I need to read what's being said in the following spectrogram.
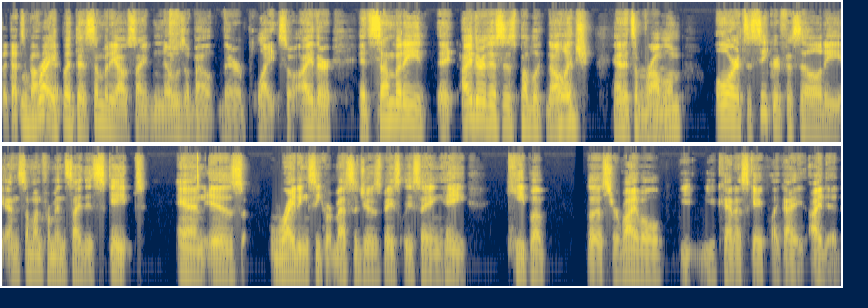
but that's about right, it. but that somebody outside knows about their plight. So either it's somebody, it- either this is public knowledge and it's a Mhm. problem, or it's a secret facility and someone from inside escaped and is writing secret messages, basically saying, "Hey, keep up the survival. You, you can't escape like I I did."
